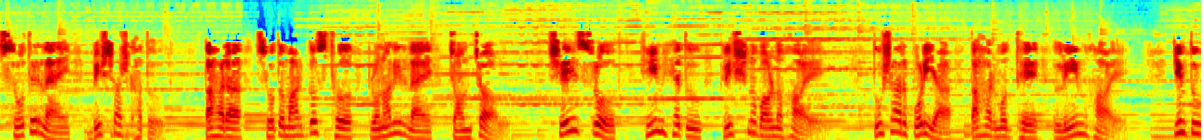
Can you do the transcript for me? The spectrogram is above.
স্রোতের ন্যায় বিশ্বাসঘাতক। তাহারা স্রোতমার্গস্থ প্রণালীর ন্যায় চঞ্চল। সেই স্রোত হিম হেতু কৃষ্ণবর্ণ হয়। তুষার পড়িয়া তাহার মধ্যে লীন হয়। কিন্তু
